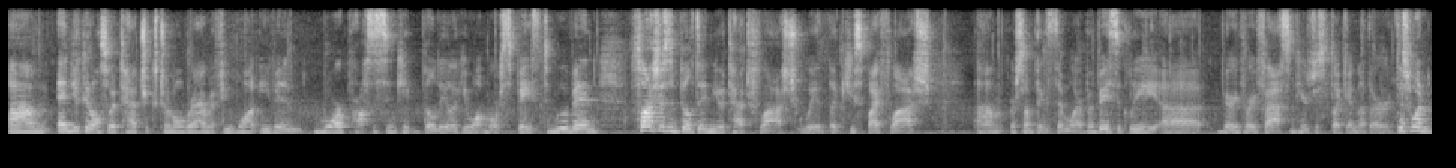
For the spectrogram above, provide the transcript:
Um, and you can also attach external RAM if you want even more processing capability, like you want more space to move in. Flash isn't built in, you attach Flash with like QSPI Flash um, or something similar. But basically, uh, very, very fast. And here's just like another. This one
